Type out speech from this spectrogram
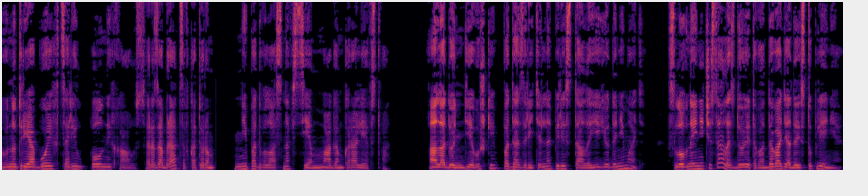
Внутри обоих царил полный хаос, разобраться в котором не подвластно всем магам королевства. А ладонь девушки подозрительно перестала ее донимать, словно и не чесалась до этого, доводя до иступления.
